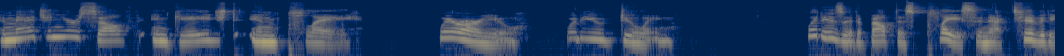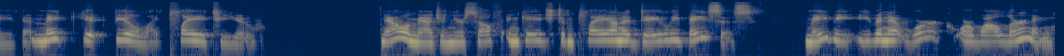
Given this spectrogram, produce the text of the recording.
Imagine yourself engaged in play. Where are you? What are you doing? What is it about this place and activity that make it feel like play to you? Now imagine yourself engaged in play on a daily basis, maybe even at work or while learning.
